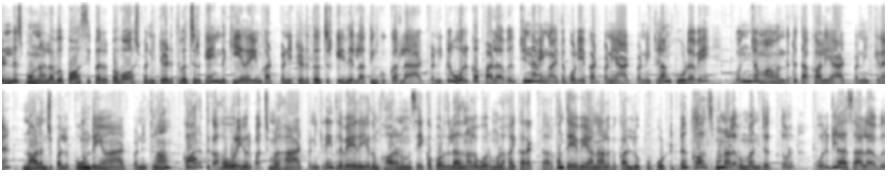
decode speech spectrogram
ரெண்டு ஸ்பூன் அளவு பாசிப்பருப்பை வாஷ் பண்ணிவிட்டு எடுத்து வச்சுருக்கேன். இந்த கீரையும் கட் பண்ணிவிட்டு எடுத்து வச்சுருக்கேன். இது எல்லாத்தையும் குக்கரில் ஆட் பண்ணிவிட்டு ஒரு கப் அளவு சின்ன வெங்காயத்தை பொடியை கட் பண்ணி ஆட் பண்ணிக்கலாம். கூடவே கொஞ்சமாக வந்துட்டு தக்காளி ஆட் பண்ணிக்கிறேன். நாலஞ்சு பல் பூண்டையும் ஆட் பண்ணிக்கலாம். காரத்துக்காக ஒரே ஒரு பச்சை மிளகாய் ஆட் பண்ணிக்கிறேன். இதில் வேறு எதுவும் காரம் நம்ம சேர்க்க போகிறதில்ல அதனால ஒரு மிளகாய் கரெக்டாக இருக்கும். தேவையான அளவு கல்லுப்பு போட்டுட்டு கால் ஸ்பூன் அளவு மஞ்சத்தூள் ஒரு கிளாஸ் அளவு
